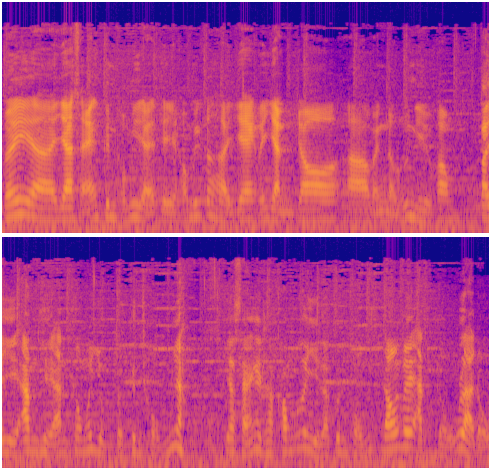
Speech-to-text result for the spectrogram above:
với à, gia sản kinh khủng như vậy thì không biết có thời gian để dành cho à, bạn nữ nhiều không? Tại vì anh thì anh không có dùng từ kinh khủng nha. Gia sản thì thật không có cái gì là kinh khủng. Đối với anh đủ là đủ.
